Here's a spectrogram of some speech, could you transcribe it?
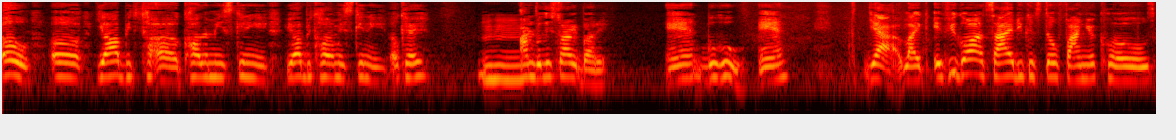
Oh, uh, y'all be t- uh, calling me skinny. Y'all be calling me skinny. Okay. Mm-hmm. I'm really sorry about it. And boohoo. And yeah, like if you go outside, you can still find your clothes.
